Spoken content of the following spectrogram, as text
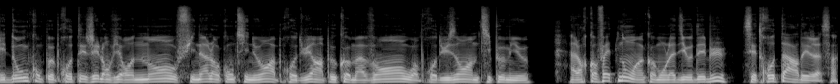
Et donc on peut protéger l'environnement au final en continuant à produire un peu comme avant ou en produisant un petit peu mieux. Alors qu'en fait non, hein, comme on l'a dit au début, c'est trop tard déjà ça.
